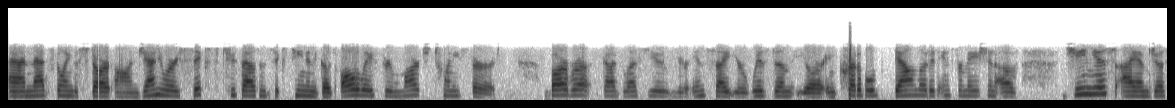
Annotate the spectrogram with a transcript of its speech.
And that's going to start on January 6th, 2016, and it goes all the way through March 23rd. Barbara, God bless you, your insight, your wisdom, your incredible downloaded information of genius. I am just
